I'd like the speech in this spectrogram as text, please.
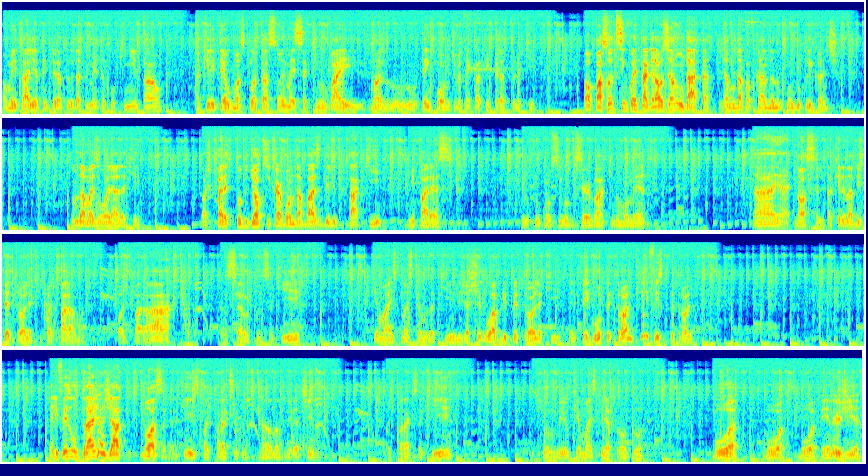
Aumentar ali a temperatura da pimenta coquinho e tal. Aqui ele tem algumas plantações, mas isso aqui não vai... Mano, não, não tem como. Deixa eu ver como é que tá a temperatura aqui. Ó, passou de 50 graus já não dá, tá? Já não dá pra ficar andando com o duplicante. Vamos dar mais uma olhada aqui. Acho que parece que todo o dióxido de carbono da base dele tá aqui, me parece. Pelo que eu consigo observar aqui no momento. Ai, ai. Nossa, ele tá querendo abrir petróleo aqui. Pode parar, mano. Pode parar. Cancela tudo isso aqui. O que mais que nós temos aqui? Ele já chegou a abrir petróleo aqui. Ele pegou petróleo? O que ele fez com o petróleo? Ele fez um traje a jato. Nossa, cara, que isso? Pode parar com isso aqui. Não, não, negativo. Pode parar com isso aqui. Deixa eu ver o que mais que ele aprontou. Boa, boa, boa. Tem energia.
